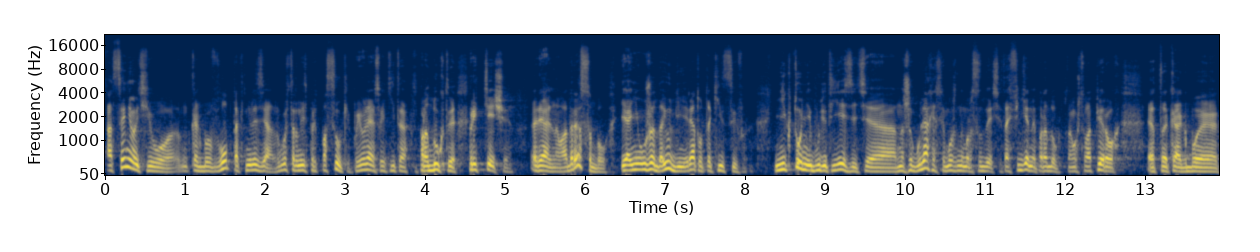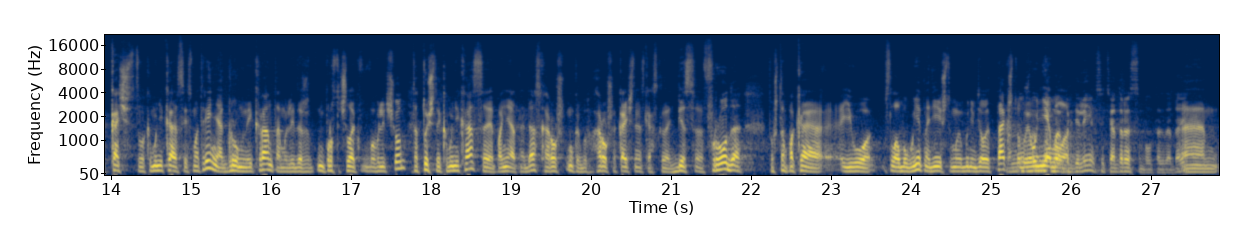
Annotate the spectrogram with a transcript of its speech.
оценивать его ну, как бы в лоб так нельзя. С другой стороны, есть предпосылки. Появляются какие-то продукты предтечи реального адреса был, и они уже дают, генерят вот такие цифры. Никто не будет ездить э, на «Жигулях», если можно на «Мерседесе». Это офигенный продукт, потому что, во-первых, это как бы качество коммуникации и смотрения, огромный экран там, или даже ну, просто человек вовлечен. Это точная коммуникация, понятная, да, с хорош, ну, как бы хорошая, качественная, как сказать, без э, фрода, потому что пока его, слава богу, нет. Надеюсь, что мы будем делать так, чтобы Нужно его не было. определение, кстати, адреса был тогда, да? Эм,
